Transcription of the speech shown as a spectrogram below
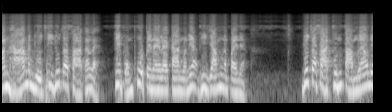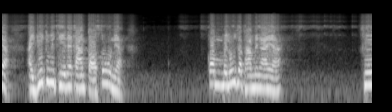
ปัญหามันอยู่ที่ยุทธศาสตร์นั่นแหละ ที่ผมพูดไปในรายการวันนี้ที่ย้ำกันไปเนี่ย ยุทธศาสตร์คุณต่ำแล้วเนี่ย ไอยุทธวิธีในการต่อสู้เนี่ย ก็ไม่รู้จะทำยังไงอะ่ะคือ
